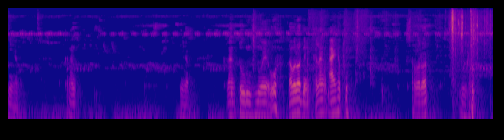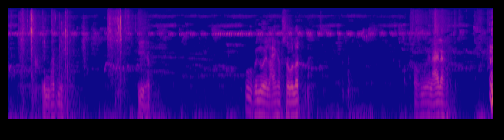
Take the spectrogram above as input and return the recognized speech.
นี่ครับกำลังนี่ครับกำลังตูมหน่วยโอ้สวรสนี่กำลังไอครับนี่สวรสนี่ครับเป็นแบบนี้ดีครับโอ้เป็นหน่วยหลายครับโซลดออกหน่วยหลายแล้วครับ เริ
